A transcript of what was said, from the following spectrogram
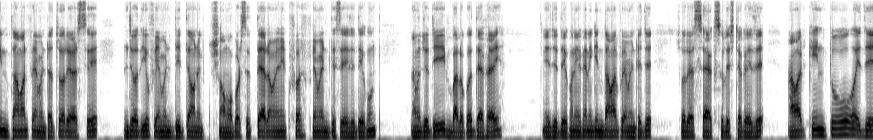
কিন্তু আমার পেমেন্টটা চলে আসছে। যদিও পেমেন্ট দিতে অনেক সময় করছে, তেরো মিনিট পর পেমেন্ট দিছে। এই যে দেখুন, আমি যদি ভালো করে দেখাই, এই যে দেখুন, এখানে কিন্তু আমার পেমেন্টে যে চলে আসছে একচল্লিশ টাকা। এই যে আমার কিন্তু এই যে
